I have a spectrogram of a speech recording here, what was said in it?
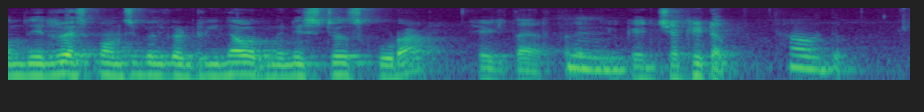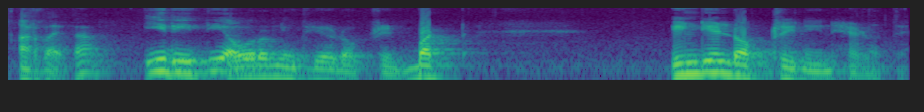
ಒಂದು ಇರ್ರೆಸ್ಪಾನ್ಸಿಬಲ್ ಕಂಟ್ರಿಯಿಂದ ಅವ್ರ ಮಿನಿಸ್ಟರ್ಸ್ ಕೂಡ ಹೇಳ್ತಾ ಇರ್ತಾರೆ. You can check it up ಹೌದು. ಅರ್ಥ ಆಯ್ತಾ ಈ ರೀತಿ ಅವರ nuclear doctrine but Indian doctrine ಏನು ಹೇಳುತ್ತೆ?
